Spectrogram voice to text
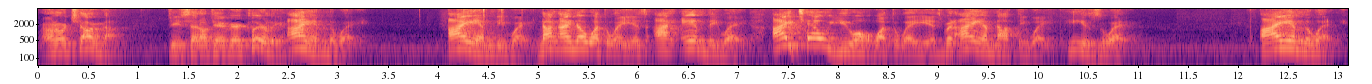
I don't know what you're talking about. Jesus said, I'll tell you very clearly, I am the way. I am the way. Not I know what the way is, I am the way. I tell you all what the way is, but I am not the way. He is the way. I am the way,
